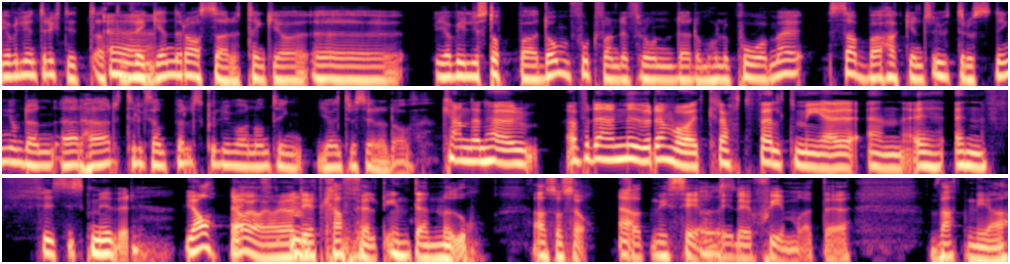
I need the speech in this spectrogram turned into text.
Jag vill ju inte riktigt att Eh. väggen rasar, tänker jag. Jag vill ju stoppa dem fortfarande från där de håller på med. Sabba hackerns utrustning, om den är här till exempel, skulle ju vara någonting jag är intresserad av. Kan den här, ja, för den här muren vara ett kraftfält mer än eh, en fysisk mur? Ja, ja, ja, ja, Mm. det är ett kraftfält, inte en mur. Alltså så. Ja. Så att ni ser det, det skimret, det vattniga.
